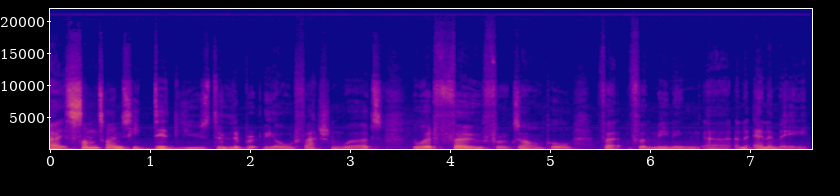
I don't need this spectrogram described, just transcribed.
Uh, sometimes he did use deliberately old fashioned words. The word foe, for example, for, for meaning uh, an enemy,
